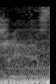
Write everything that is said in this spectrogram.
Jeez.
